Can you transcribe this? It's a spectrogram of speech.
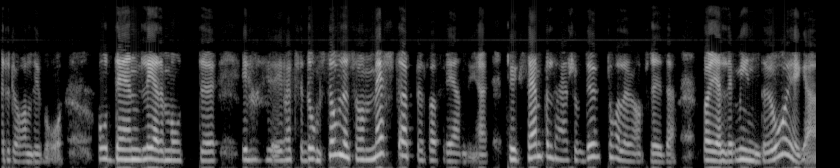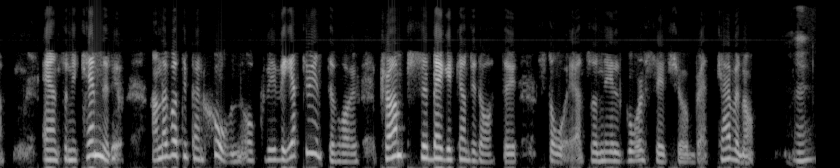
federal nivå. Och den ledamot eh, i, Högsta domstolen som var mest öppen för förändringar, till exempel det här som du talar om Frida, vad gäller minderåriga, Anthony Kennedy, han har gått i pension och vi vet ju inte var Trumps bägge kandidater står, alltså Neil Gorsuch och Brett Kavanaugh. Nej.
